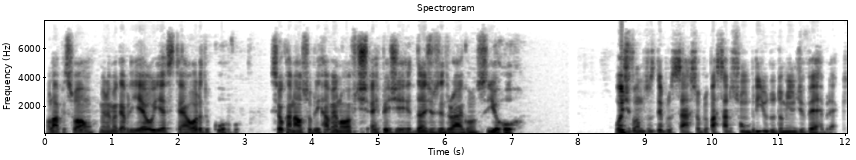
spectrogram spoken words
Olá pessoal, meu nome é Gabriel e esta é a Hora do Corvo, seu canal sobre Ravenloft, RPG, Dungeons Dragons e horror. Hoje vamos nos debruçar sobre o passado sombrio do domínio de Verbrek,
